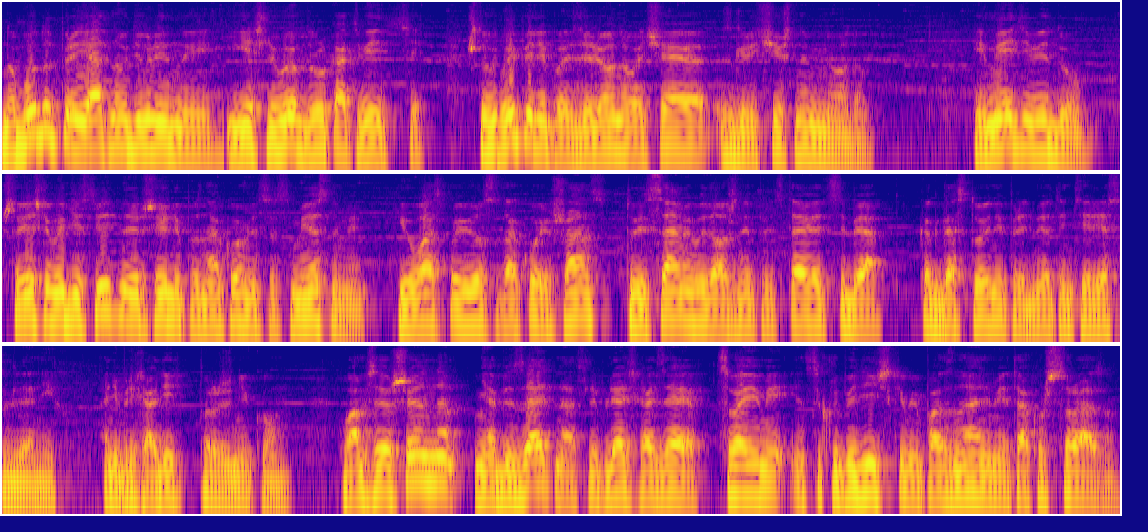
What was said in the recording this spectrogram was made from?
Но будут приятно удивлены, если вы вдруг ответите, что выпили бы зеленого чая с гречишным медом. Имейте в виду, что если вы действительно решили познакомиться с местными, и у вас появился такой шанс, то и сами вы должны представить себя как достойный предмет интереса для них, а не приходить порожняком. Вам совершенно не обязательно ослеплять хозяев своими энциклопедическими познаниями так уж сразу.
